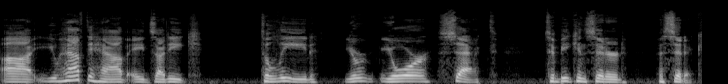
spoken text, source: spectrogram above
uh, you have to have a tzaddik to lead your your sect to be considered Hasidic.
